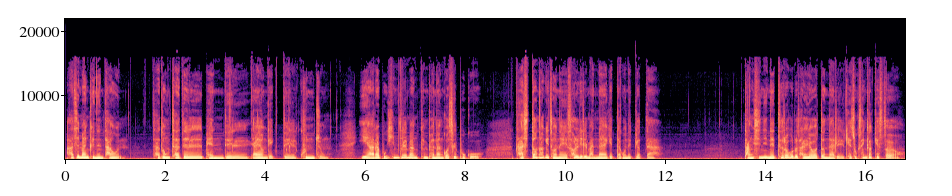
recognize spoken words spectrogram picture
하지만 그는 타운, 자동차들, 밴들, 야영객들, 군중, 이 알아보기 힘들 만큼 변한 것을 보고 다시 떠나기 전에 설리를 만나야겠다고 느꼈다. 당신이 내 트럭으로 달려왔던 날을 계속 생각했어요.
